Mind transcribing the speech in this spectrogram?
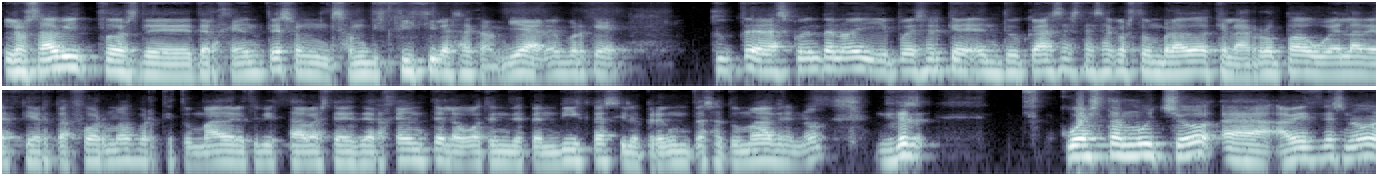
Los hábitos de detergente son, son difíciles a cambiar, ¿eh? porque tú te das cuenta, ¿no? Y puede ser que en tu casa estés acostumbrado a que la ropa huela de cierta forma porque tu madre utilizaba este detergente, luego te independizas y le preguntas a tu madre, ¿no? Entonces, cuesta mucho eh, a veces, ¿no?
